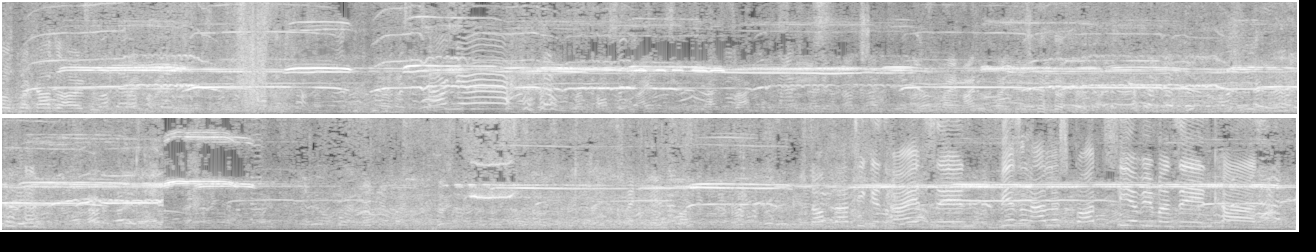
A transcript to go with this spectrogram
Fotos, Plakate halten. Danke! Bei Meinungsfreiheit. Stoppartikel 13. Wir sind alle Spots hier, wie man sehen kann.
